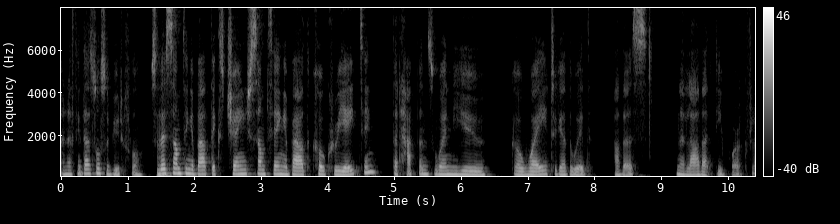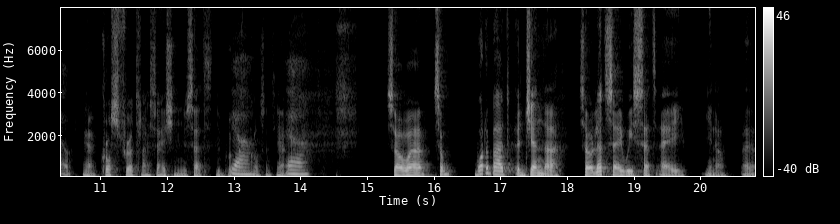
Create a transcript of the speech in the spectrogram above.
And I think that's also beautiful. So mm. there's something about the exchange, something about co creating that happens when you go away together with others and allow that deep workflow. Yeah, cross fertilization. You said the book yeah. calls it. Yeah. Yeah. So, uh, so what about agenda? So let's say we set a, you know, uh,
